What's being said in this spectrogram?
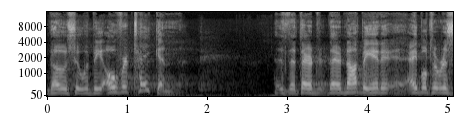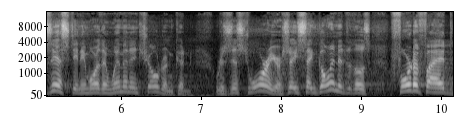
those who would be overtaken that they'd, they'd not be able to resist any more than women and children could resist warriors. So he's saying, going into those fortified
